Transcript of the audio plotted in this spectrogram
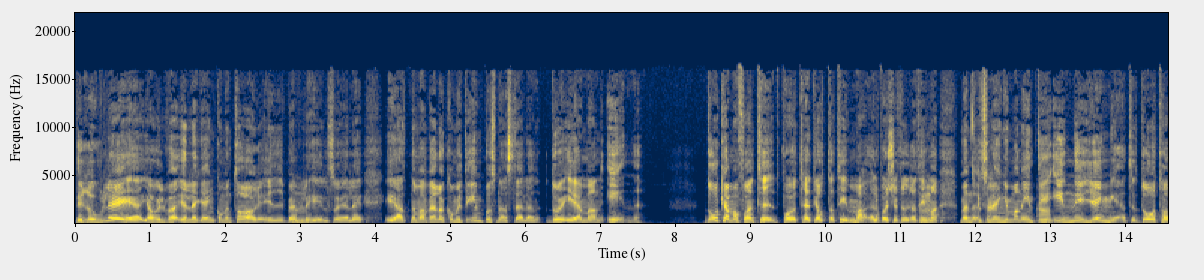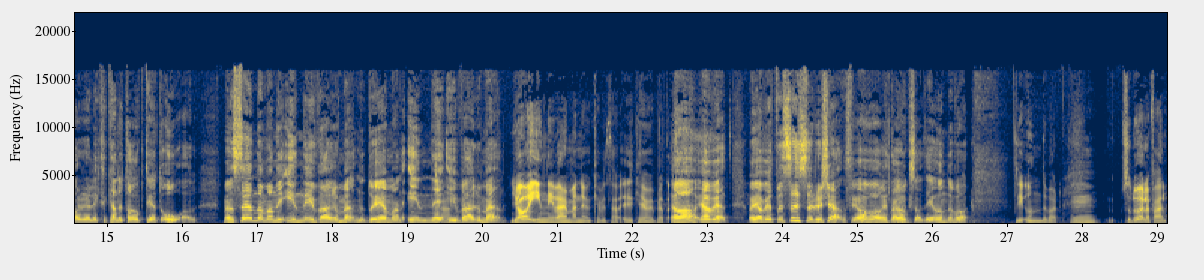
Det roliga är, jag vill bara- jag lägga en kommentar i Beverly Mm. Hills och eller, är att när man väl har kommit in på här ställen, då är man in. Då kan man få en tid på 38 timmar eller på 24 Mm. timmar. Men så länge man inte är inne i gänget, då tar det, liksom- kan det ta upp till ett år. Men sen när man är inne i värmen, då är man inne i värmen. Jag är inne i värmen nu kan vi, ta, kan jag berätta. Ja, jag vet. Och jag vet precis hur det känns, för jag har varit där Ja. också. Det är underbart. Det är underbart. Mm. Så då i alla fall,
